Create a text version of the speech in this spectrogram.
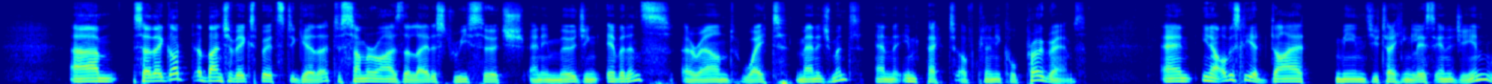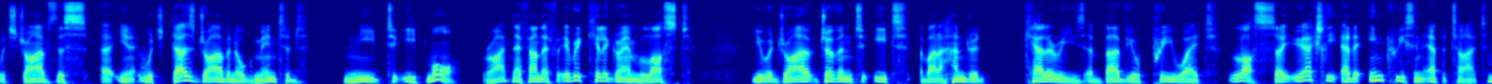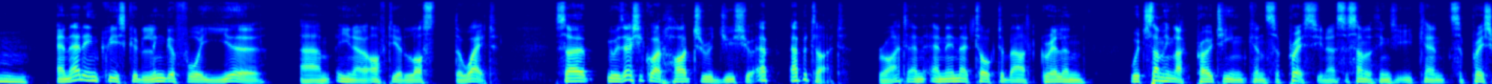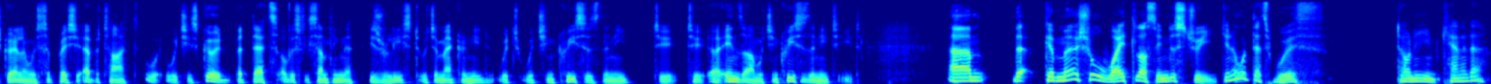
Um, so they got a bunch of experts together to summarize the latest research and emerging evidence around weight management and the impact of clinical programs. And you know, obviously, a diet means you're taking less energy in, which drives this, uh, you know, which does drive an augmented need to eat more. Right? And they found that for every kilogram lost, you were drive, driven to eat about 100 calories above your pre-weight loss. So you actually had an increase in appetite and that increase could linger for a year, um, you know, after you'd lost the weight. So it was actually quite hard to reduce your ap- appetite, right? And and then they talked about ghrelin, which something like protein can suppress. You know, so some of the things you eat can suppress ghrelin, which suppress your appetite, which is good. But that's obviously something that is released, which a macro need, which which increases the need to to uh, enzyme, which increases the need to eat. Um, the commercial weight loss industry. Do you know what that's worth, Donny, in Canada?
